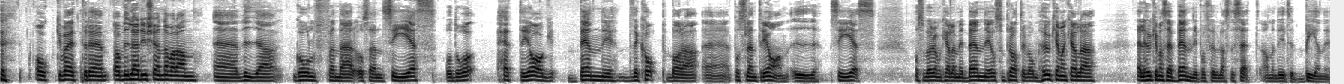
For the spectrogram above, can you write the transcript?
Och vad heter det? Ja, vi lärde ju känna varandra eh, via golfen där och sen CS. Och då hette jag Benny the Cop bara eh, på slentrian i CS. Och så började de kalla mig Benny och så pratade vi om hur kan man kalla eller hur kan man säga Benny på fulaste sätt? Ja men det är typ Benny.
